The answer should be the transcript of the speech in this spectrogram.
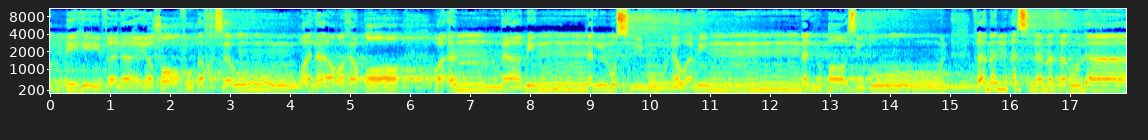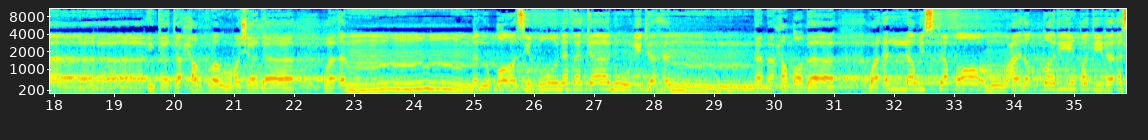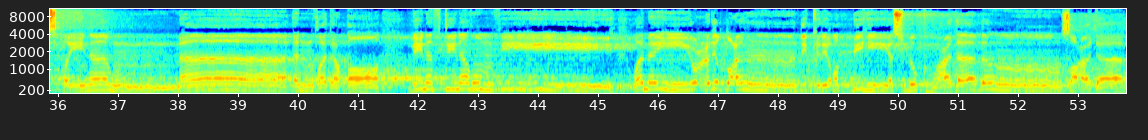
بربه فلا يخاف بخسا ولا رهقا وأنا منا المسلمون ومنا القاسطون فمن أسلم فأولئك تحروا رشدا وأما القاسطون فكانوا لجهنم حطبا وأن لو استقاموا على الطريقة لأسقيناهم ماء غدقا لنفتنهم فيه. ومن يعرض عن ذكر ربه يسلكه عذابا صعدا.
